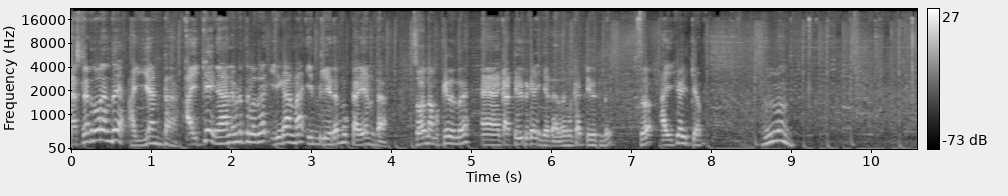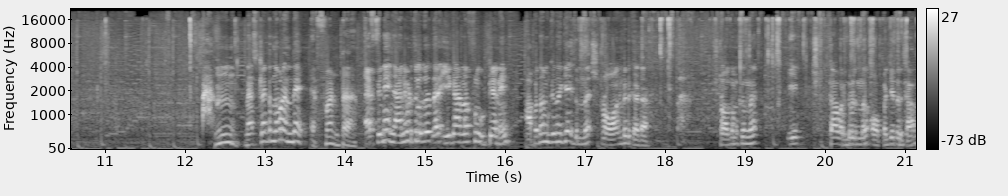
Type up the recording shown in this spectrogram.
നെക്സ്റ്റ് എന്ന് പറയുന്നത് അയ്യണ്ട ഐക്ക് ഞാൻ ഇവിടെ ഉള്ളത് ഈ കാണുന്ന ഇമ്മിലിയുടെ മുട്ടായി ഉണ്ട് സോ നമുക്ക് ഇതൊന്ന് കട്ട് ചെയ്തിട്ട് കഴിക്കട്ടെ നമ്മൾ കട്ട് ചെയ്തിട്ടുണ്ട്. സോ ഐ കഴിക്കാം. നെക്സ്റ്റ് എന്ന് പറയുന്നത് എഫ് ആണ് എഫിനെ ഞാൻ എടുത്തുള്ളത് ഈ കാണുന്ന ഫ്രൂട്ടി ആണ് അപ്പൊ നമുക്ക് നോക്കിയാൽ ഇതൊന്ന് സ്ട്രോങ് എടുക്കാം സ്ട്രോങ് നമുക്കൊന്ന് ഈ കവറിന്റെ ഒന്ന് ഓപ്പൺ ചെയ്തെടുക്കാം.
